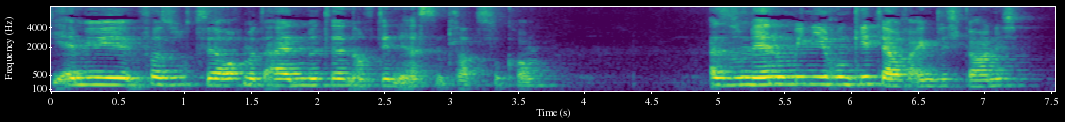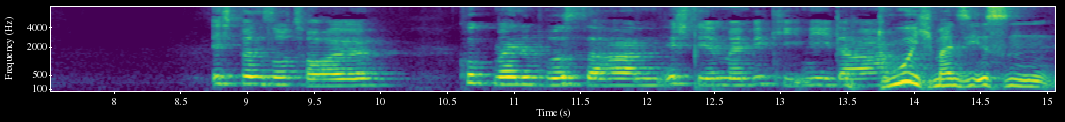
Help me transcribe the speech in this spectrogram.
Die Emmy versucht es ja auch mit allen Mitteln auf den ersten Platz zu kommen. Also mehr Nominierung geht ja auch eigentlich gar nicht. Ich bin so toll. Guckt meine Brüste an. Ich stehe in meinem Bikini da. Du, ich meine, sie ist ein,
